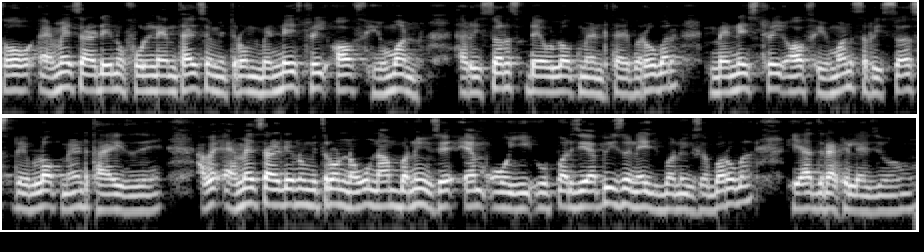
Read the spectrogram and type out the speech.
તો એમએચઆરડીનું ફૂલ નેમ થાય છે મિત્રો ministry of human research development થાય, બરાબર? Ministry of humans research development થાય છે. હવે એમએસઆરડીનું મિત્રો નવું નામ બન્યું છે એમઓઈ ઉપર જે આપ્યું છે ને એ જ બન્યું છે, બરોબર? યાદ રાખી લેજો.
